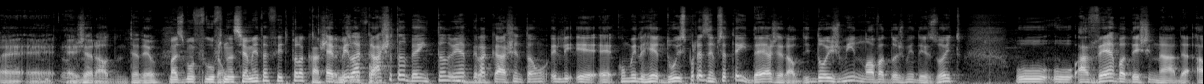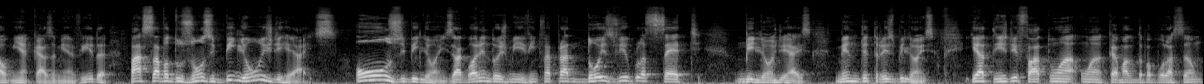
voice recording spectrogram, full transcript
é, é, é Geraldo, entendeu? Mas o então, financiamento é feito pela Caixa. É pela Caixa também, também é pela Caixa. Então, ele, é, é, como ele reduz, por exemplo, você tem ideia, Geraldo, de 2009 a 2018 o, o, a verba destinada ao Minha Casa Minha Vida passava dos 11 bilhões de reais. 11 bilhões. Agora em 2020 vai para 2,7 bilhões de reais, menos de 3 bilhões. E atinge de fato uma, uma camada da população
